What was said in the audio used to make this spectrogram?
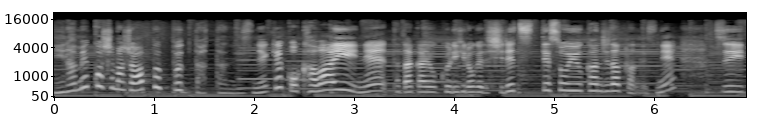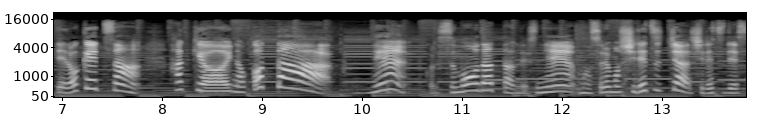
にらめっこしましょう。アップップだったんですね。結構可愛いいね戦いを繰り広げて熾烈ってそういう感じだったんですね。続いてロケッツさん。はっきょい残った。ねこれ相撲だったんですね。まあそれも熾烈っちゃ熾烈です。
